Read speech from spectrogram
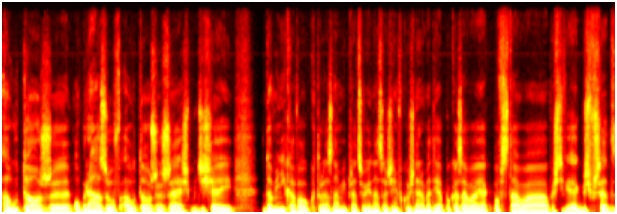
autorzy obrazów, autorzy rzeźb. Dzisiaj Dominika Wołk, która z nami pracuje na co dzień w Kuźner Media, pokazała jak powstała, właściwie jakbyś wszedł,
